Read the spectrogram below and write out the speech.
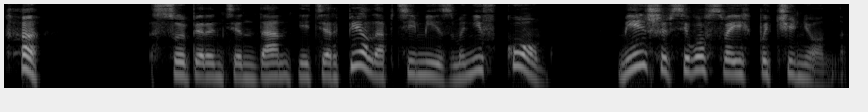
Ха! Суперинтендант не терпел оптимизма ни в ком, меньше всего в своих подчиненных.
